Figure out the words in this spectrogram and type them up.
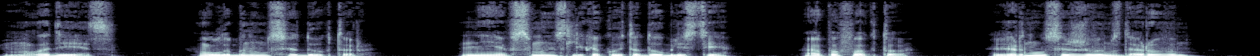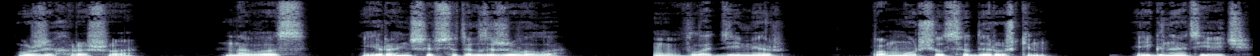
Молодец. Улыбнулся доктор. Не в смысле какой-то доблести, а по факту. Вернулся живым-здоровым. Уже хорошо. На вас и раньше все так заживало. Владимир... Поморщился Дорожкин. Игнатьевич.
